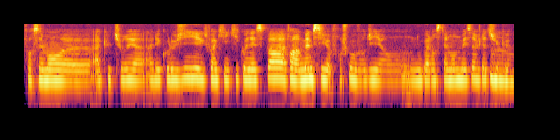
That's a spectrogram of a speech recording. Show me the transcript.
forcément euh, acculturés à, à l'écologie, enfin qui, qui connaissent pas, enfin même si franchement aujourd'hui on, nous balance tellement de messages là-dessus que mm.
